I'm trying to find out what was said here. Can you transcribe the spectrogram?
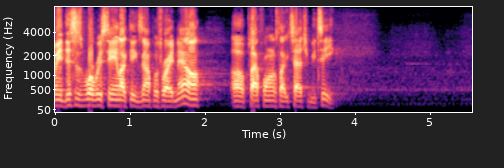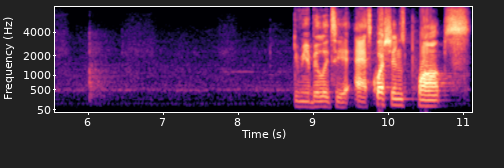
I mean, this is where we're seeing like the examples right now of platforms like ChatGPT. Give you the ability to ask questions, prompts.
